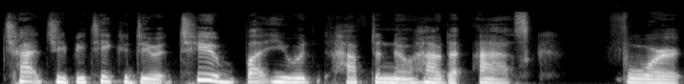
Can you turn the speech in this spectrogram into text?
Chat GPT could do it too, but you would have to know how to ask for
